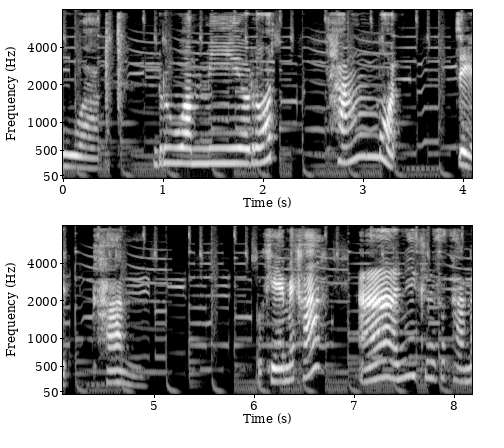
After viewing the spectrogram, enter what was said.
บวก รวมมีรถทั้งหมด7คัน โอเคไหมคะ อ่า นี่คือสถาน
